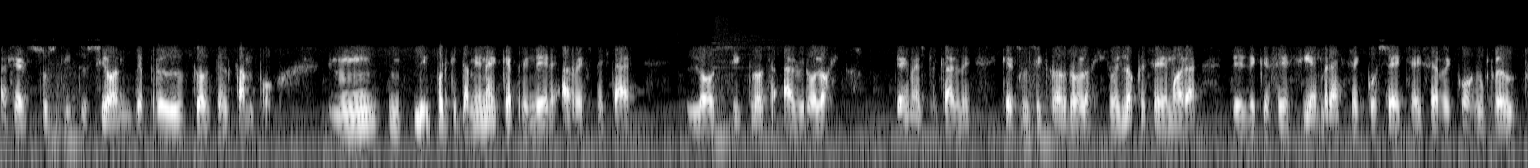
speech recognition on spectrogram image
hacer sustitución de productos del campo, mm, porque también hay que aprender a respetar los ciclos agrológicos. Déjenme explicarle qué es un ciclo agrológico. Es lo que se demora desde que se siembra, se cosecha y se recoge un producto.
